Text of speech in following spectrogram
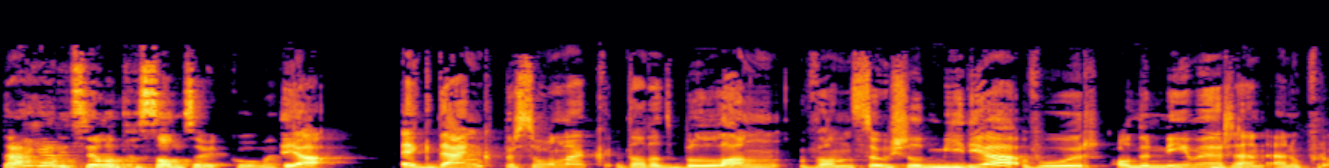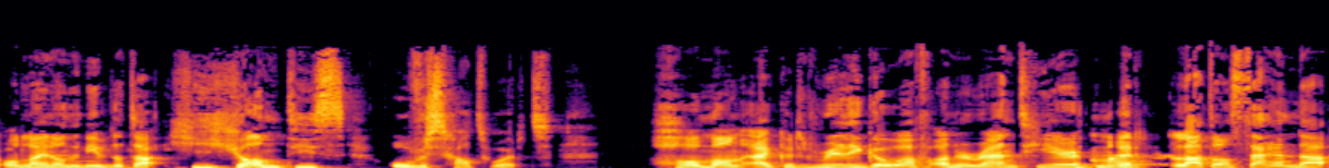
daar gaat iets heel interessants uitkomen. Ja, ik denk persoonlijk dat het belang van social media voor ondernemers en, en ook voor online ondernemers, dat dat gigantisch overschat wordt. Oh man, I could really go off on a rant here, maar laat ons zeggen dat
